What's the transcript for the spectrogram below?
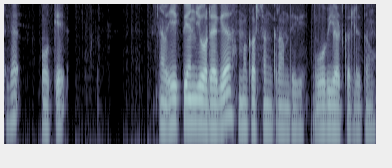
ठीक है? ओके अब एक पीएनजी और रह गया, मकर संक्रांति की। वो भी ऐड कर लेता हूँ।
